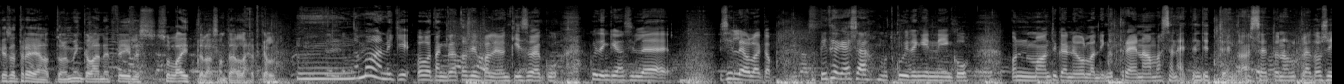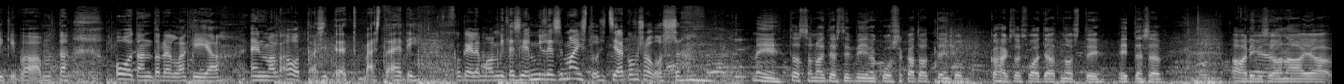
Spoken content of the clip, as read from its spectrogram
kesä treenattu. Niin minkälainen fiilis sulla itselläsi on tällä hetkellä? Mm, no mä ainakin ootan kyllä tosi paljon kisoja, kun kuitenkin on sille sille on aika pitkä kesä, mutta kuitenkin niin kuin on, mä oon tykännyt olla niin kuin treenaamassa näiden tyttöjen kanssa, että on ollut kyllä tosi kivaa, mutta ootan todellakin ja en malta odottaa sitten, että päästään heti kokeilemaan, mitä se, miltä se maistuu sitten siellä Kosovossa. Niin, tuossa noin tietysti viime kuussa katsottiin, kun 18-vuotiaat nosti itsensä A-divisioonaa ja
